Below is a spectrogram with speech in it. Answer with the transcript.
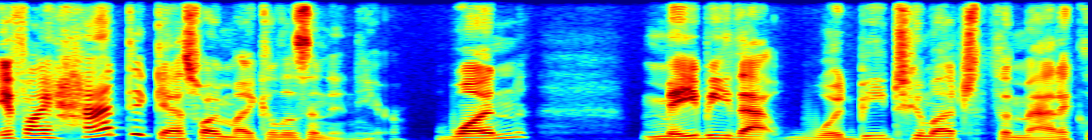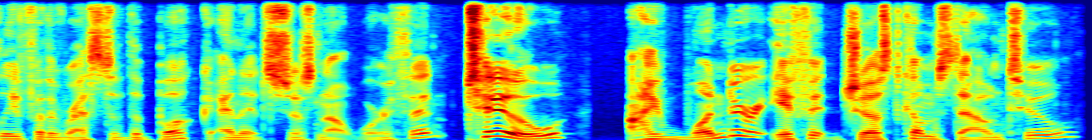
If I had to guess why Michael isn't in here, one, maybe that would be too much thematically for the rest of the book and it's just not worth it. Two, I wonder if it just comes down to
